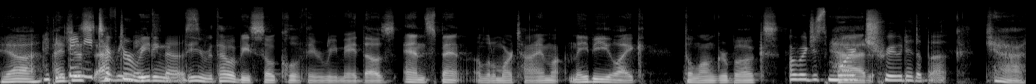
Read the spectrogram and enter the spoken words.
Yeah, I think they need to after reading those. they- that would be so cool if they remade those and spent a little more time, maybe like the longer books. Or were just more Had- true to the book. Yeah,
